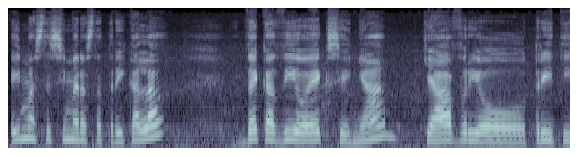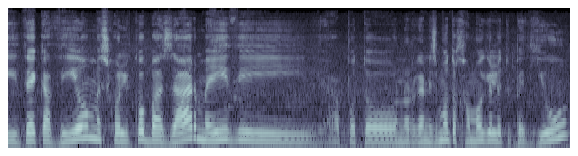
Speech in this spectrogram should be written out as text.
Είμαστε σήμερα στα Τρίκαλα, 12-6-9 και αύριο Τρίτη 12 με σχολικό μπαζάρ με είδη από τον οργανισμό το χαμόγελο του παιδιού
